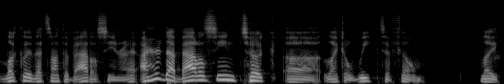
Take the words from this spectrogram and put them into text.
luckily, that's not the battle scene, right? I heard that battle scene took uh like a week to film. Like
